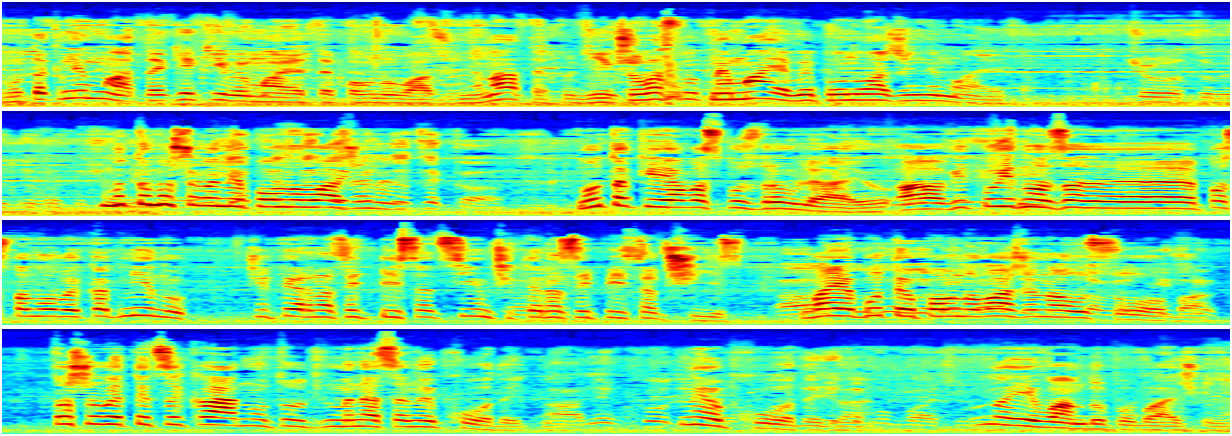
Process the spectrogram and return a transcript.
Ну так нема, так які ви маєте повноваження? Нате тоді. Якщо вас тут немає, ви повноважень не маєте. Чого це ви думаєте? Ну, тому що ви не повноважені. представник ТЦК. Ну так і я вас поздравляю. А відповідно за е, постанови Кабміну 1457, 1456 А має бути ви уповноважена особа. То, що ви ТЦК, ну тут мене це не обходить. ну. А, не входить. Не обходить, да. Ну і вам до побачення.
